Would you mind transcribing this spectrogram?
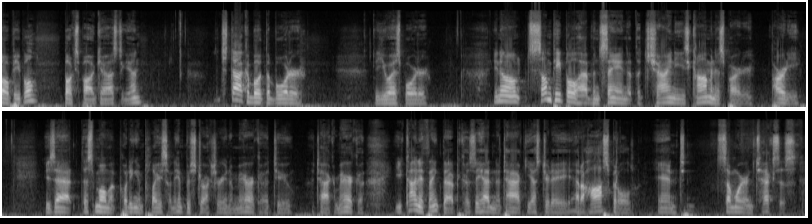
people. Bucks Podcast again. Let's talk about the border, the U.S. border. You know, some people have been saying that the Chinese Communist Party, Party is at this moment putting in place an infrastructure in America to attack America. You kind of think that because they had an attack yesterday at a hospital in somewhere in Texas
